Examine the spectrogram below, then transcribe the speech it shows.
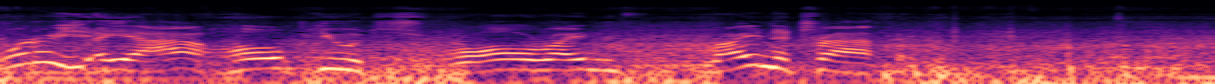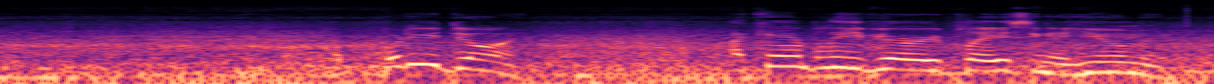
What are you? Yeah, I hope you just roll right in, right into traffic. What are you doing? I can't believe you're replacing a human.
